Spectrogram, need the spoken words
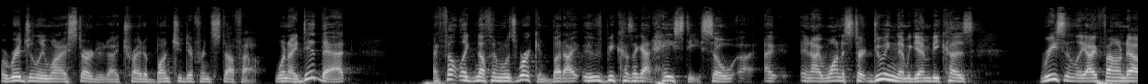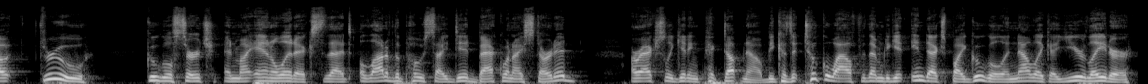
originally when I started. I tried a bunch of different stuff out. When I did that, I felt like nothing was working, but I, it was because I got hasty. So uh, I, and I want to start doing them again because recently I found out through Google search and my analytics that a lot of the posts I did back when I started are actually getting picked up now because it took a while for them to get indexed by Google. And now, like a year later,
